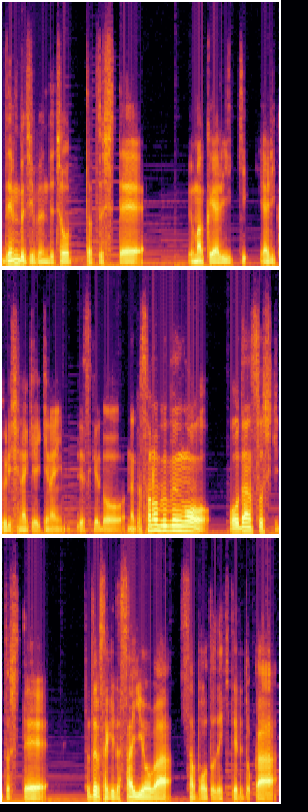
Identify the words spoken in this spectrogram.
全部自分で調達して、うまくやりやりくりしなきゃいけないんですけど、なんかその部分を横断組織として、例えば先ほど採用がサポートできてるとか、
